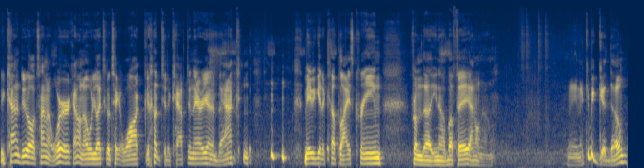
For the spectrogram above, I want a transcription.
we kind of do it all the time at work. I don't know. Would you like to go take a walk to the captain area and back? Maybe get a cup of ice cream from the you know buffet. I don't know. I mean, it could be good though.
